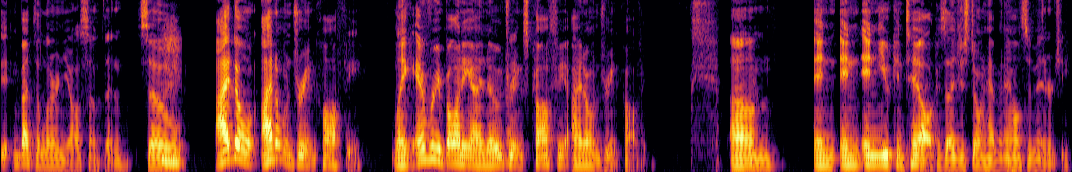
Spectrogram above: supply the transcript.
I'm about to learn y'all something. So. I don't I don't drink coffee. Like everybody I know drinks coffee. I don't drink coffee. Um, and and and you can tell because I just don't have an ounce of energy.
